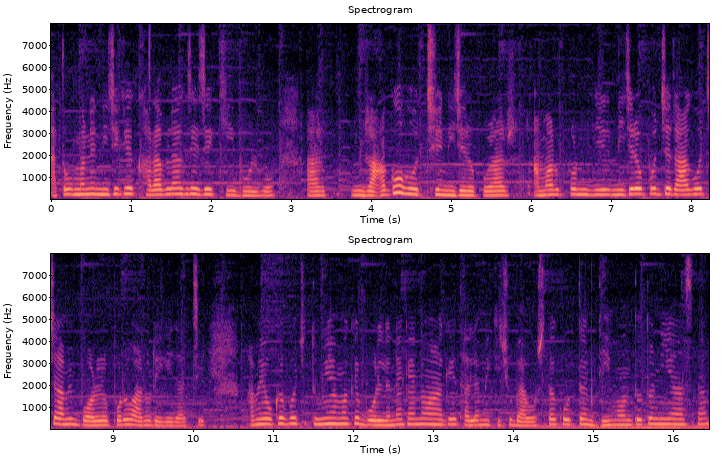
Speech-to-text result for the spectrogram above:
এত মানে নিজেকে খারাপ লাগছে যে কি বলব? আর রাগও হচ্ছে নিজের ওপর। আর আমার উপর নিজের ওপর যে রাগ হচ্ছে, আমি বরের ওপরেও আরও রেগে যাচ্ছি। আমি ওকে বলছি, তুমি আমাকে বললে না কেন আগে? তাহলে আমি কিছু ব্যবস্থা করতাম, ডিম অন্তত নিয়ে আসতাম।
